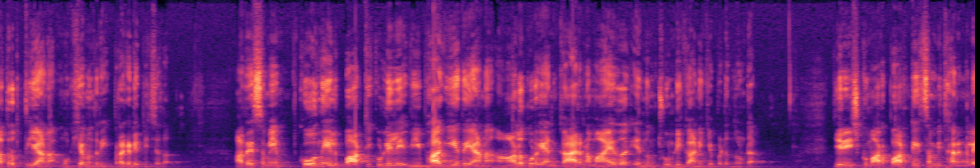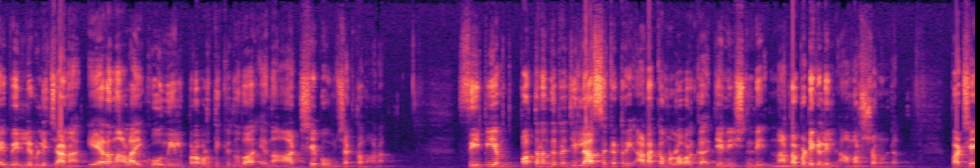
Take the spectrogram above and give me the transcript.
അതൃപ്തിയാണ് മുഖ്യമന്ത്രി പ്രകടിപ്പിച്ചത്. അതേസമയം കോന്നിയിൽ പാർട്ടിക്കുള്ളിലെ വിഭാഗീയതയാണ് ആൾ കുറയാൻ കാരണമായത് എന്നും ചൂണ്ടിക്കാണിക്കപ്പെടുന്നുണ്ട്. ജനീഷ് കുമാർ പാർട്ടി സംവിധാനങ്ങളെ വെല്ലുവിളിച്ചാണ് ഏറെ നാളായി കോന്നിയിൽ പ്രവർത്തിക്കുന്നത് എന്ന ആക്ഷേപവും ശക്തമാണ്. സി പി എം പത്തനംതിട്ട ജില്ലാ സെക്രട്ടറി അടക്കമുള്ളവർക്ക് ജനീഷിന്റെ നടപടികളിൽ അമർഷമുണ്ട്. പക്ഷേ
